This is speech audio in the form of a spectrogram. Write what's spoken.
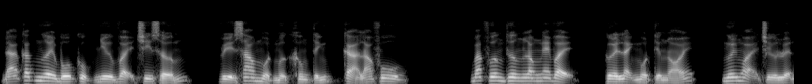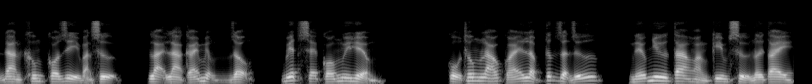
đã các ngươi bố cục như vậy chi sớm, vì sao một mực không tính cả lão phu. Bác Phương Thương Long nghe vậy, cười lạnh một tiếng nói, ngươi ngoại trừ luyện đan không có gì bản sự, lại là cái miệng rộng, biết sẽ có nguy hiểm. Cổ thông lão quái lập tức giận dữ, nếu như ta hoàng kim sử nơi tay,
